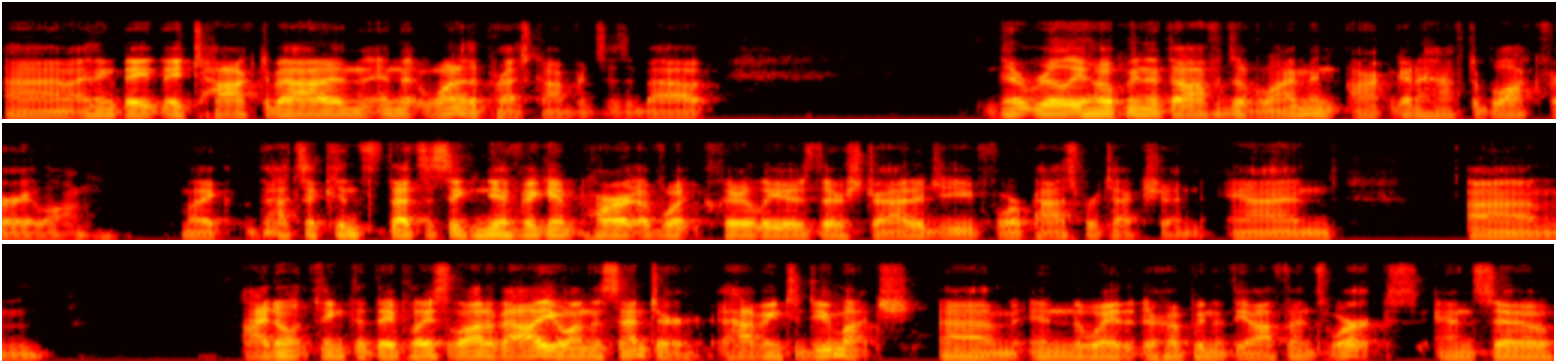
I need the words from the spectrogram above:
Um, I think they they talked about in, in the, one of the press conferences about they're really hoping that the offensive linemen aren't going to have to block very long. Like that's a that's a significant part of what clearly is their strategy for pass protection, and um, I don't think that they place a lot of value on the center having to do much um, in the way that they're hoping that the offense works, and so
